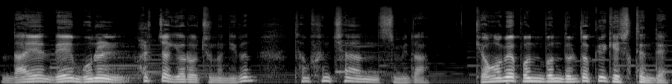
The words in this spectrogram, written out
나의 내 문을 활짝 열어주는 일은 참 흔치 않습니다. 경험해 본 분들도 꽤 계실 텐데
